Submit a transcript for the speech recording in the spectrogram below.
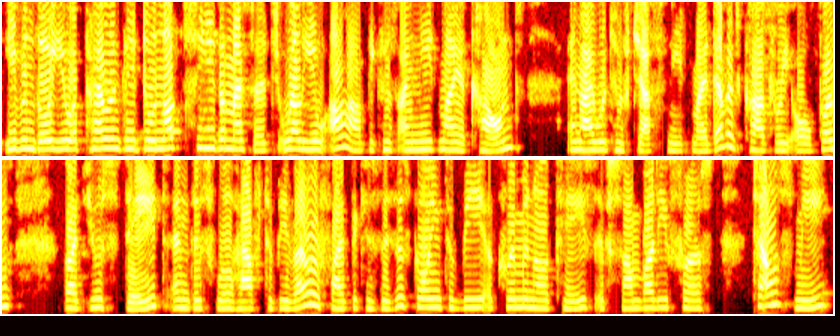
Even though you apparently do not see the message. Well, you are, because I need my account and I would have just need my debit card reopened. But you state, and this will have to be verified because this is going to be a criminal case if somebody first tells me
